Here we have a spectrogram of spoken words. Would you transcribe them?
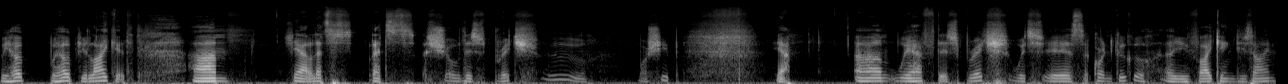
we hope we hope you like it. Um, yeah let's let's show this bridge. Ooh, more sheep. Yeah. Um, we have this bridge which is according to Google a Viking design.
